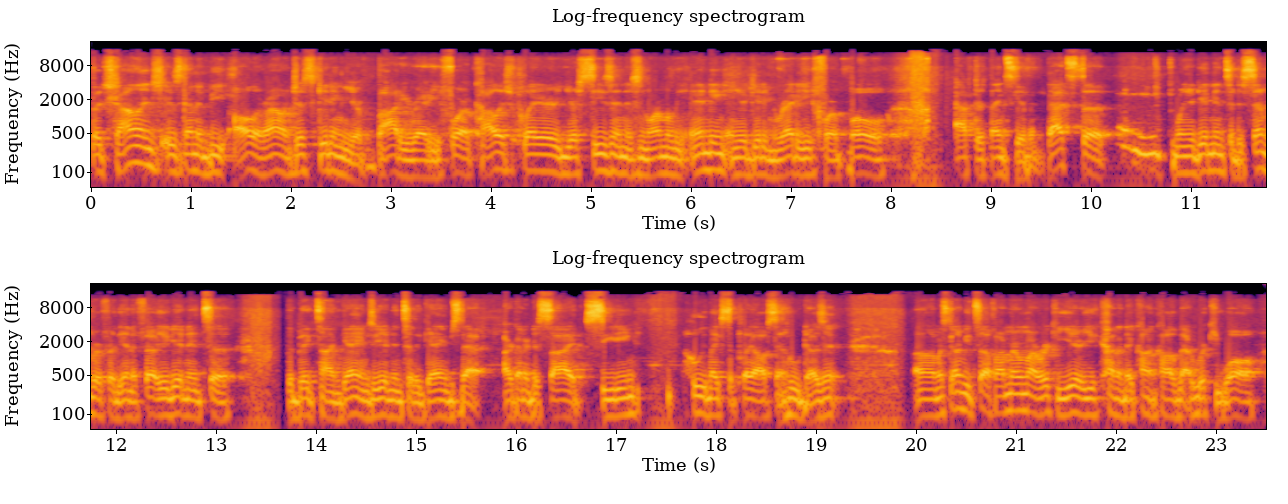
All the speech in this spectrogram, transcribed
the challenge is going to be all around just getting your body ready. For a college player, your season is normally ending and you're getting ready for a bowl after Thanksgiving. That's the when you're getting into December for the NFL, you're getting into the big time games. You're getting into the games that are going to decide seeding, who makes the playoffs and who doesn't. Um, it's going to be tough. I remember my rookie year, you kind of they kind of called that rookie wall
